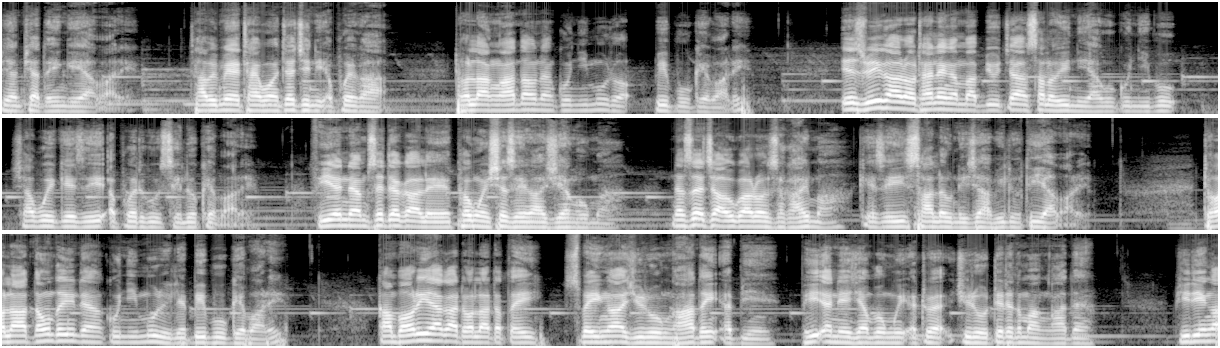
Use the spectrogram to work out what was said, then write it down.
ပြန်ဖြတ်သိမ်းခဲ့ရပါတယ်ဒါပေမဲ့ထိုင်ဝမ်ချက်ချင်းဒီအဖွဲ့က ဒေါ်လာ9000တန်ကူညီမှုတော့ပေးပို့ခဲ့ပါတယ်အစ္စရေးကတော့ထိုင်းနိုင်ငံမှာပြူကျဆောက်လုပ်ရေးနေရာကိုကူညီဖို့ရှာဖွေကယ်ဆယ်ရေးအဖွဲ့တစ်ခုဆေလွတ်ခဲ့ပါတယ်ဗီယက်နမ်စစ်တပ်ကလည်းဖွဲ့ဝင်80ကရန်ကုန်မှာ26ဦးကတော့စကိုင်းမှာကယ်ဆယ်ရေးစားလုပ်နေကြပြီလို့သိရပါတယ်။ဒေါ်လာ3သိန်းတန်ကူညီမှုတွေလည်းပေးပို့ခဲ့ပါတယ်။ကမ္ဘောဒီးယားကဒေါ်လာ3သိန်း၊စပိန်ကယူရို9သိန်းအပြင်ဘေးအနေရန်ပုံငွေအတွက်ယူရို1.5သန်းပြည်တင်က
